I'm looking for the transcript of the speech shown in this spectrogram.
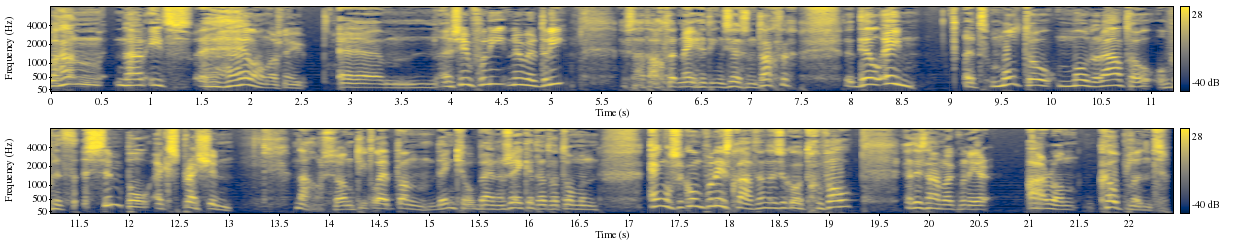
We gaan naar iets heel anders nu. Um, een symfonie nummer 3. Er staat achter 1986. Deel 1. Het molto moderato with simple expression. Nou, als je zo'n titel hebt, dan denk je al bijna zeker dat het om een Engelse componist gaat. En dat is ook het geval. Het is namelijk meneer Aaron Copeland.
